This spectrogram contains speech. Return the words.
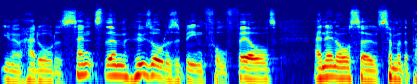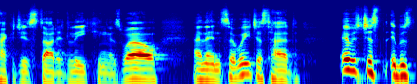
you know, had orders sent to them, whose orders had been fulfilled, and then also some of the packages started leaking as well. And then so we just had, it was just, it was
